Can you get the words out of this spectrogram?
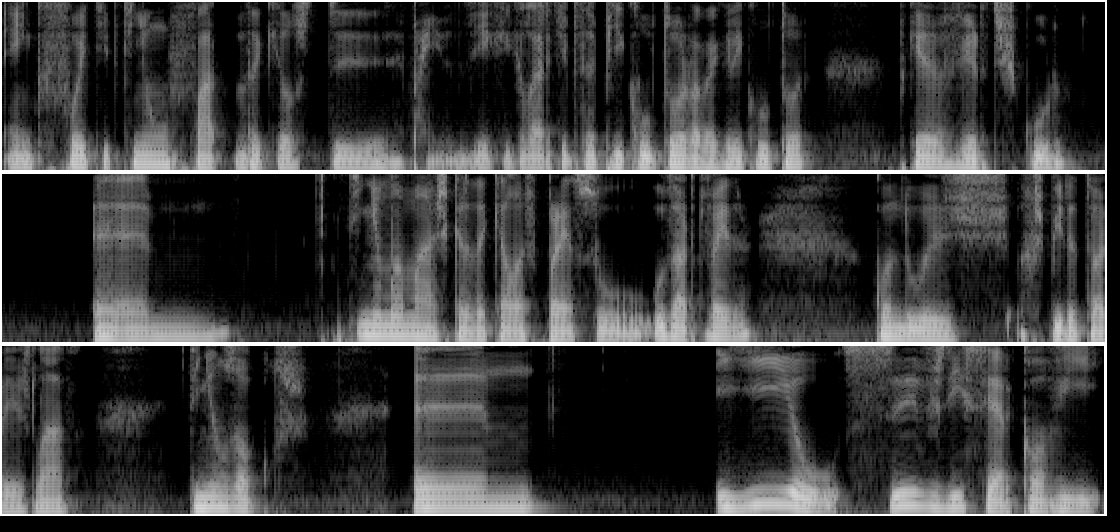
Em que foi tipo, tinha um fato daqueles de. Pá, eu dizia que aquilo era tipo de apicultor ou de agricultor, porque era verde escuro um, tinha uma máscara daquelas que parece o, o Darth Vader, com duas respiratórias de lado. tinha uns óculos. Um, e eu, se vos disser que ouvi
